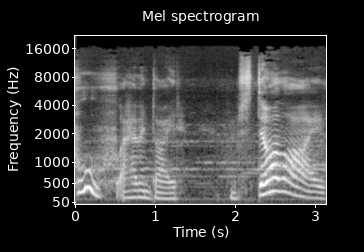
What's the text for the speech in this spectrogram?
Whew, I haven't died. I'm still alive.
